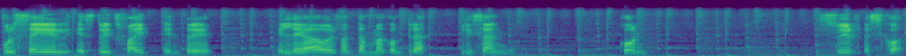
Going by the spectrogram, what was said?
Full Sail Street Fight entre el legado del fantasma contra Brisango con Sir Scott.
